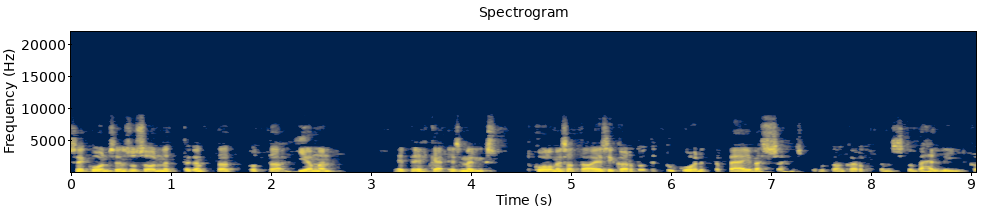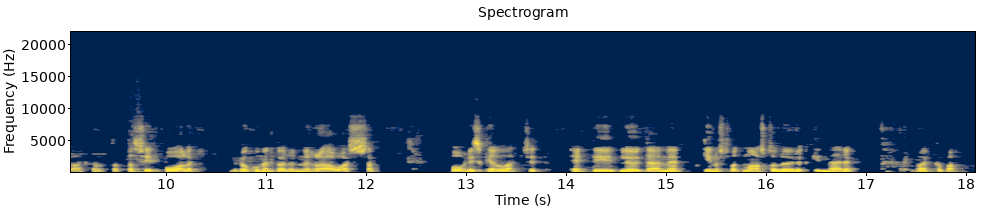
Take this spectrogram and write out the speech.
se konsensus on, että kannattaa ottaa hieman, että ehkä esimerkiksi 300 esikartoitettua kohdetta päivässä, jos puhutaan kartoittamisesta, on vähän liikaa. Että kannattaa ottaa siitä puolet, dokumentoida ne rauhassa, pohdiskella, sitten ehtii löytää ne kiinnostavat maastolöydötkin näiden vaikkapa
